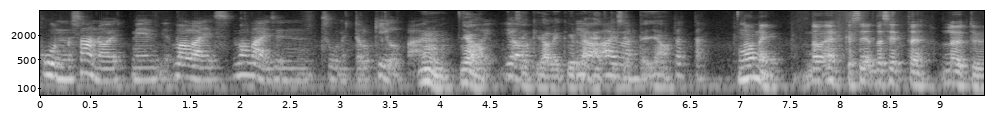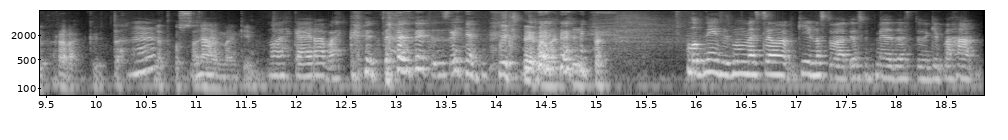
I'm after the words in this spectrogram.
kun sanoit, niin valais, valaisin suunnittelukilpailu. Mm, joo, joo, sekin oli kyllä joo, hetki aivan, sitten. Joo. Totta. No niin, no ehkä sieltä sitten löytyy räväkkyyttä mm? jatkossa no, enemmänkin. No ehkä ei räväkkyyttä sitten siihen. Miksi ei räväkkyyttä? Mutta niin, siis mun mielestä se on kiinnostavaa, että jos nyt mietitään jotenkin vähän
